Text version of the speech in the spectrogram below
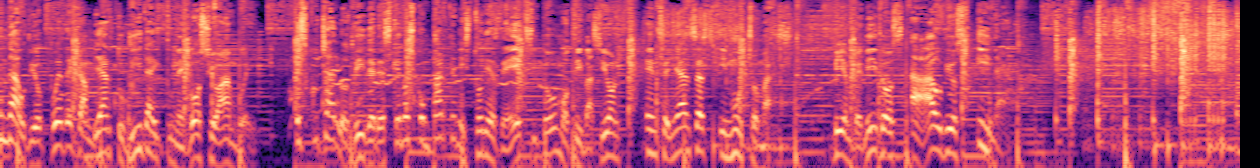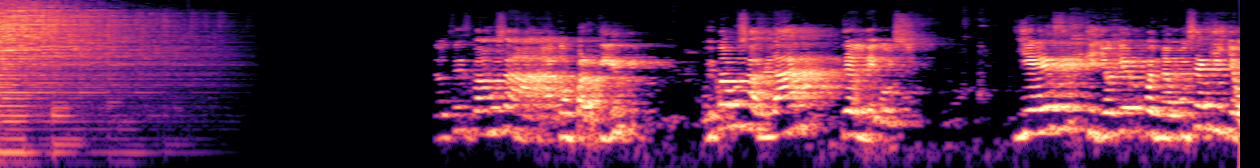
Un audio puede cambiar tu vida y tu negocio Amway. Escucha a los líderes que nos comparten historias de éxito, motivación, enseñanzas y mucho más. Bienvenidos a Audios INA. Entonces vamos a, compartir, hoy vamos a hablar del negocio. Y es que yo quiero, pues me puse aquí yo,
